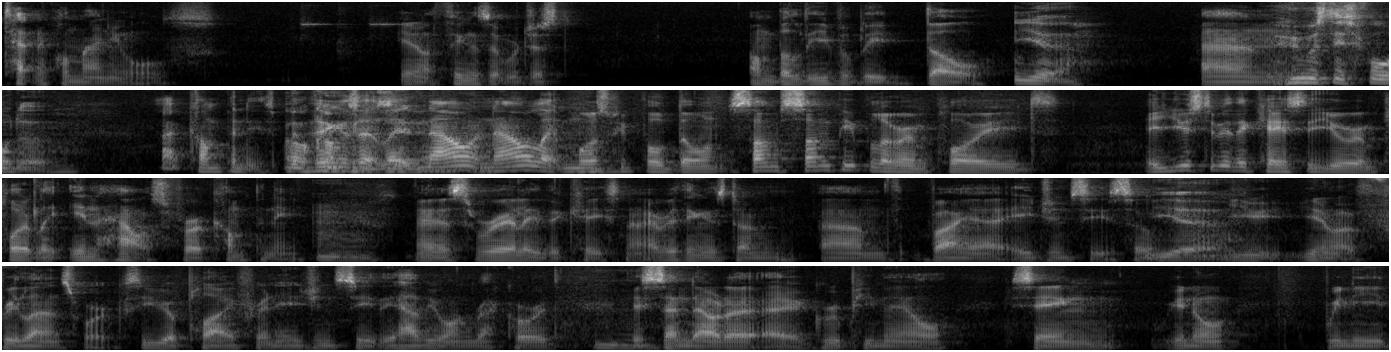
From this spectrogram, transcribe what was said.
technical manuals, you know things that were just unbelievably dull Yeah. And Who was this for though? at companies. But Oh, the thing is that like yeah. now now like most people don't some some people are employed it used to be the case that you were employed like in house for a company. Mm. And it's rarely the case now. Everything is done um, via agencies. So Yeah. you you know freelance work. So you apply for an agency, they have you on record. Mm. They send out a, a group email saying, you know, we need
